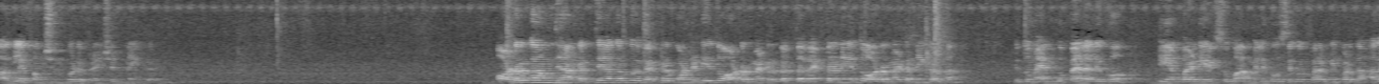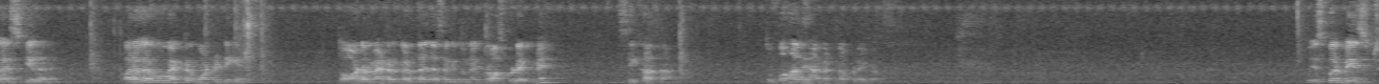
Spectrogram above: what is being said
अगले फ़ंक्शन को डिफरेंशिएट नहीं करेंगे। ऑर्डर का हम ध्यान रखते हैं, अगर कोई वेक्टर क्वांटिटी है तो ऑर्डर मैटर करता है। वेक्टर नहीं है तो ऑर्डर मैटर नहीं करता। कि तुम n को पहले लिखो, dm by dx को बाद में लिखो, उससे कोई फ़र्क नहीं पड़ता, अगर स्केलर है। और अगर वो वेक्टर क्वांटिटी है तो ऑर्डर मैटर करता है, जैसा कि तुमने क्रॉस प्रोडक्ट में सीखा था। तो वहाँ ध्यान रखना पड़ेगा। इस पर बेस्ड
